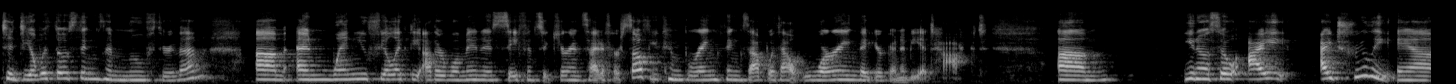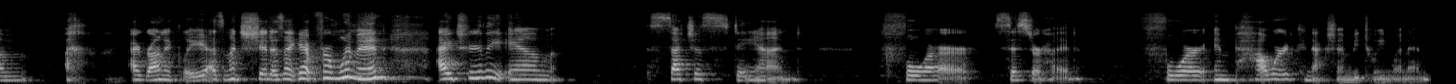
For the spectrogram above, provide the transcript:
to deal with those things and move through them. Um, and when you feel like the other woman is safe and secure inside of herself, you can bring things up without worrying that you're going to be attacked. Um, you know, so I I truly am, ironically, as much shit as I get from women, I truly am such a stand for sisterhood, for empowered connection between women,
